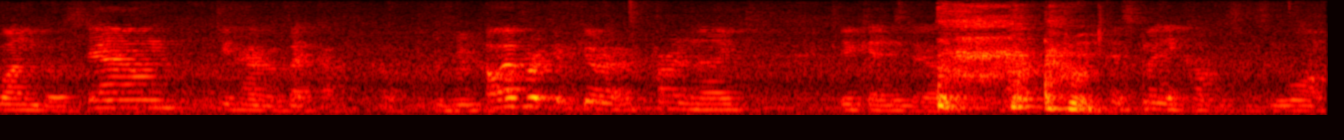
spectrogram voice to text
one goes down, you have a backup copy. Mhm. However, if you're a paranoid, you can just have as many copies as you want.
